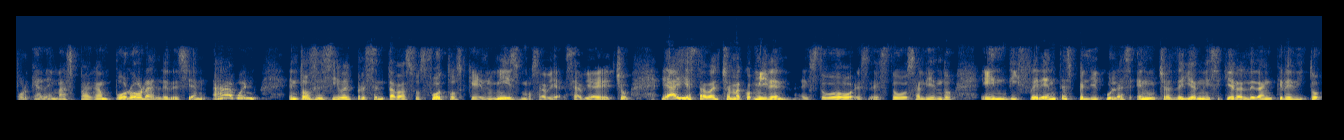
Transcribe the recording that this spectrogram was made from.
porque además pagan por hora. Le decían, ah, bueno, entonces iba y presentaba sus fotos que él mismo se había, se había hecho. Y ahí estaba el chamaco. Miren, estuvo, estuvo saliendo en diferentes películas, en muchas de ellas ni siquiera le dan crédito,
